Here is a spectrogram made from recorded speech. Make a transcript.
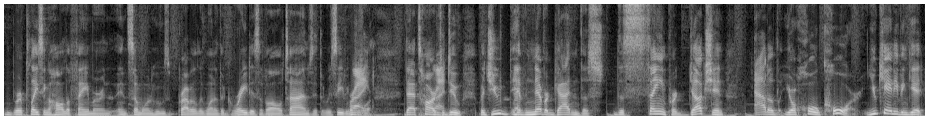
replacing a Hall of Famer and, and someone who's probably one of the greatest of all times at the receiving Right. corps, that's hard to do. But you have never gotten the the same production out of your whole corps. You can't even get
